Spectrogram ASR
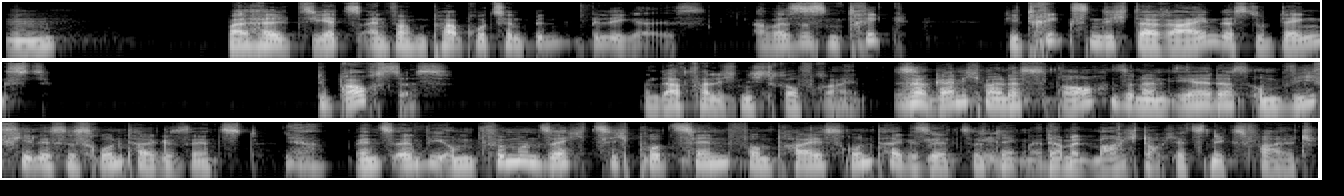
Mhm. Weil halt jetzt einfach ein paar Prozent billiger ist. Aber es ist ein Trick. Die tricksen dich da rein, dass du denkst, du brauchst das. Und da falle ich nicht drauf rein. Das ist ja gar nicht mal das Brauchen, sondern eher das, um wie viel ist es runtergesetzt. Ja. Wenn es irgendwie um 65 Prozent vom Preis runtergesetzt ist, denkt man, damit mache ich doch jetzt nichts falsch.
